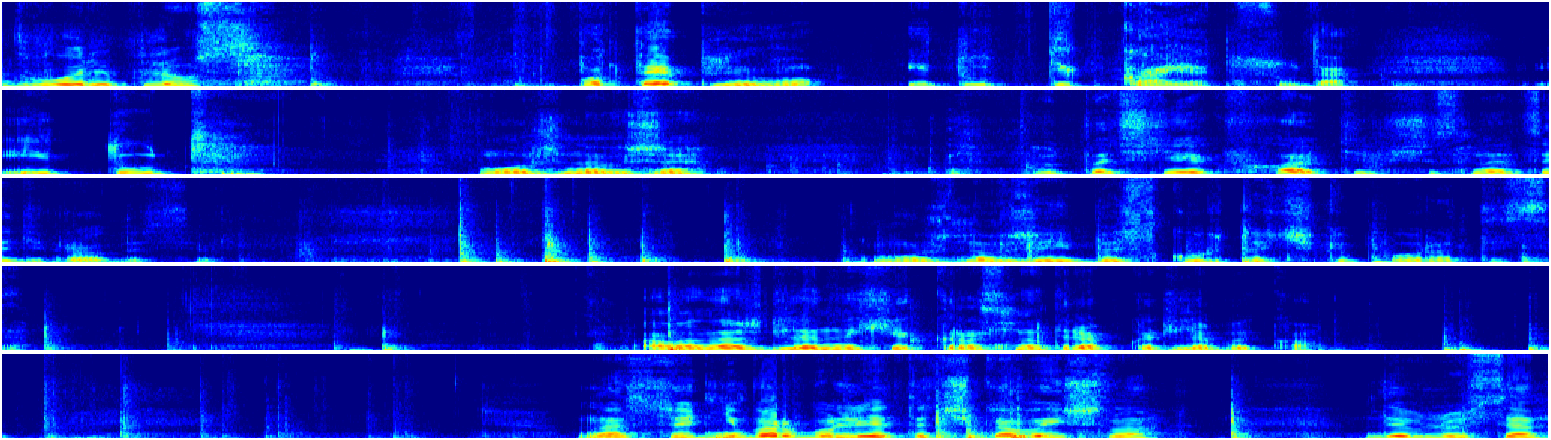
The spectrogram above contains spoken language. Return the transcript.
дворі плюс потепліло і тут тікає отсюда. І тут можна вже. Тут почти як в хаті, 16 градусів. Можна вже і без курточки поратися. А вона ж для них як красна тряпка для бика. У нас сьогодні барбулеточка вийшла. Дивлюся,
